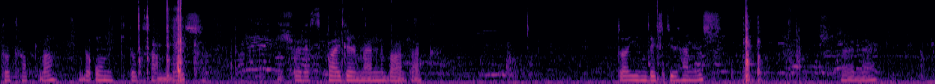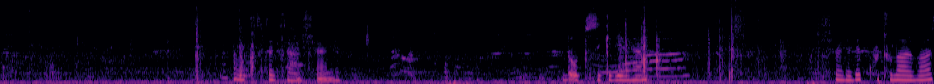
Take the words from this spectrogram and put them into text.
Bu da tatlı. Bu da 12.95. Şöyle Spiderman'li bardak. Bu da 25 dirhemmiş. Şöyle. Ama kutu da güzelmiş şöyle. Bu da 32 dirhem. Şöyle de kutular var.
